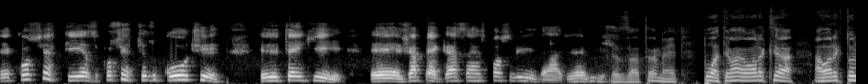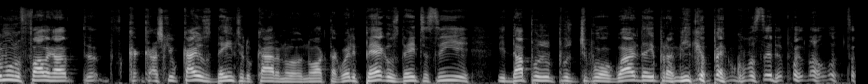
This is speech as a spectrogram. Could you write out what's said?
É, com certeza, com certeza o coach ele tem que é, já pegar essa responsabilidade, né, bicho? Exatamente. Pô, tem uma hora que a, a hora que todo mundo fala, acho que cai os dentes do cara no, no octagon, ele pega os dentes assim e, e dá pro, pro, tipo, guarda aí pra mim que eu pego com você depois da luta.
